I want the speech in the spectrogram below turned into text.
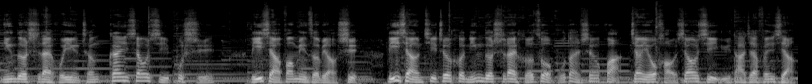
宁德时代回应称该消息不实。理想方面则表示，理想汽车和宁德时代合作不断深化，将有好消息与大家分享。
